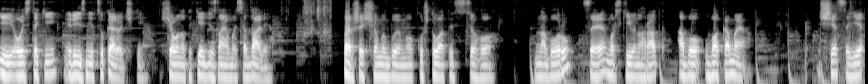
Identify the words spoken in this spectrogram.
І ось такі різні цукерочки. Що воно таке, дізнаємося далі. Перше, що ми будемо куштувати з цього набору це морський виноград або вакаме. Ще це є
